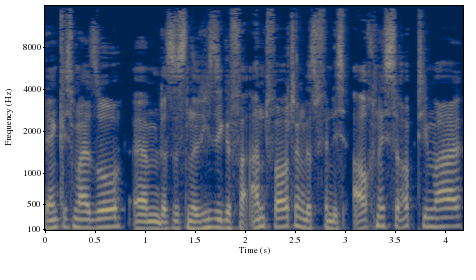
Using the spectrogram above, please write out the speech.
denke ich mal so. Ähm, das ist eine riesige Verantwortung. Das finde ich auch nicht so optimal.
